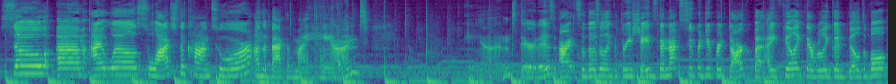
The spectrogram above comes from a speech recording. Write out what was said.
So um, I will swatch the contour on the back of my hand. There it is. All right, so those are like the three shades. They're not super duper dark, but I feel like they're really good buildable.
